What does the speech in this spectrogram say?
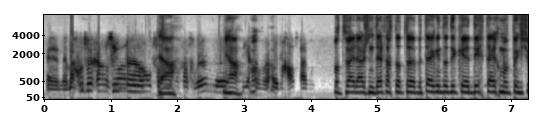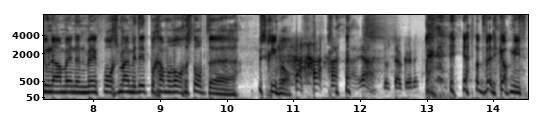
En, maar goed, we gaan zien of dat Ja. nog gaat gebeuren. We Ja. hebben het niet over, gehad. eigenlijk. Want 2030, dat betekent dat ik dicht tegen mijn pensioen aan ben. En ben ik volgens mij met dit programma wel gestopt. Misschien wel. ja, dat zou kunnen. ja, dat weet ik ook niet.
